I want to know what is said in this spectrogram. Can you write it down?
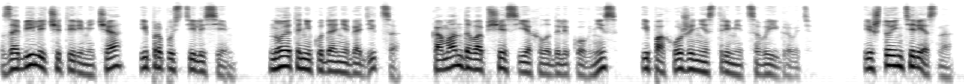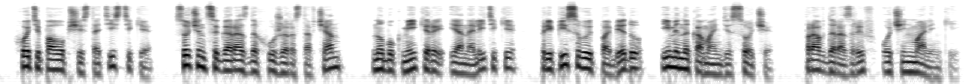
Забили четыре мяча и пропустили семь. Но это никуда не годится, команда вообще съехала далеко вниз и, похоже, не стремится выигрывать. И что интересно, хоть и по общей статистике сочинцы гораздо хуже ростовчан, но букмекеры и аналитики приписывают победу именно команде Сочи, правда разрыв очень маленький.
